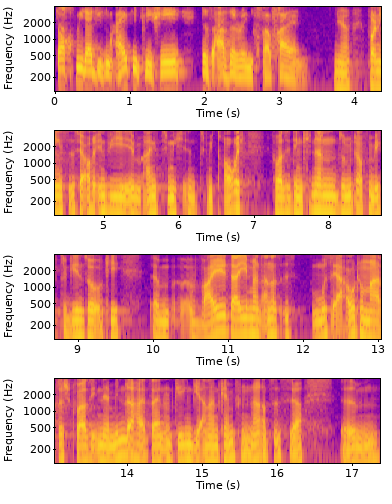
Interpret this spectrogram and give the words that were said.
doch wieder diesem alten Klischee des Otherings verfallen. Ja, vor allen Dingen ist es ja auch irgendwie eben eigentlich ziemlich, äh, ziemlich traurig, quasi den Kindern so mit auf den Weg zu gehen, so, okay, ähm, weil da jemand anders ist, muss er automatisch quasi in der Minderheit sein und gegen die anderen kämpfen. Ne? Also ist ja, ähm,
